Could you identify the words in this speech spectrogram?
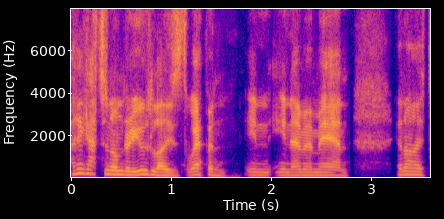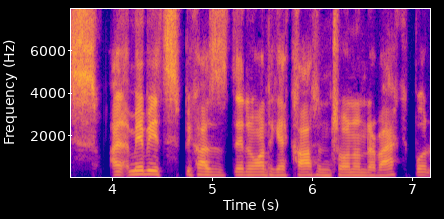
I think that's an underutilized weapon in in MMA, and you know, it's I, maybe it's because they don't want to get caught and thrown on their back, but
